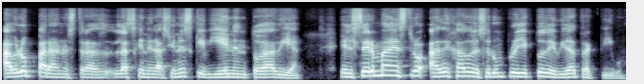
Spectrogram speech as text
hablo para nuestras, las generaciones que vienen todavía. El ser maestro ha dejado de ser un proyecto de vida atractivo.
